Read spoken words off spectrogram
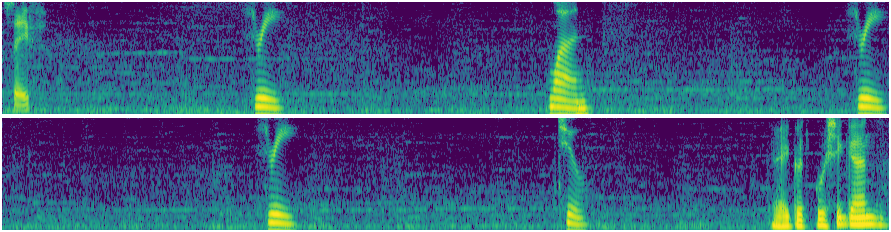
Safe. Three. One. Three. Three. Two. Okay, good push again.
